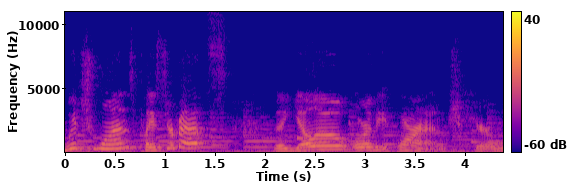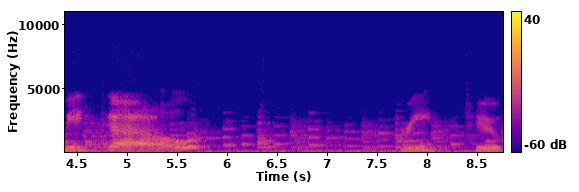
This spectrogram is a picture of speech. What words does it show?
Which ones? Place your bets. The yellow or the orange. Here we go. Three, two,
